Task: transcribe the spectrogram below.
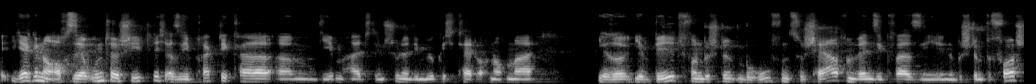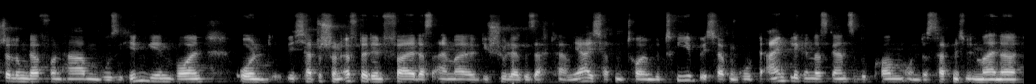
Ja, genau, auch sehr unterschiedlich. Also die Praktika ähm, geben halt den Schülern die Möglichkeit, auch nochmal ihre, ihr Bild von bestimmten Berufen zu schärfen, wenn sie quasi eine bestimmte Vorstellung davon haben, wo sie hingehen wollen. Und ich hatte schon öfter den Fall, dass einmal die Schüler gesagt haben, ja, ich habe einen tollen Betrieb, ich habe einen guten Einblick in das Ganze bekommen und das hat mich in meiner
